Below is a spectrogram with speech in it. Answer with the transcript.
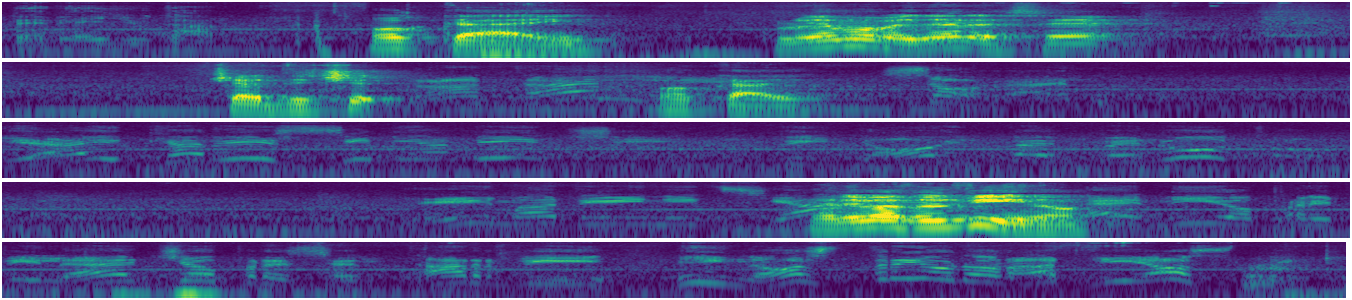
Devi aiutarmi. Ok. Proviamo a vedere se... Cioè, dice... Ok. sorelle, miei carissimi amici, vi do il benvenuto. Prima di iniziare, È arrivato il vino. È mio privilegio presentarvi i nostri onorati ospiti.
